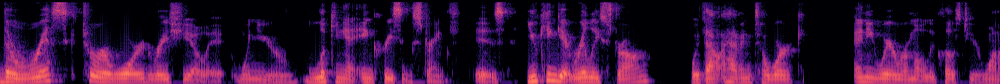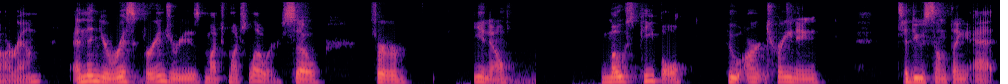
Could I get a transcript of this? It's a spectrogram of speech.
the risk to reward ratio it, when you're looking at increasing strength is you can get really strong without having to work anywhere remotely close to your 1RM and then your risk for injury is much much lower. So for you know most people who aren't training to do something at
